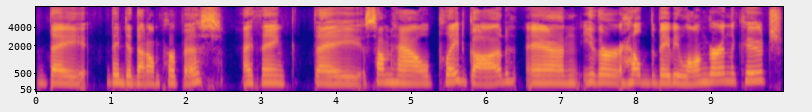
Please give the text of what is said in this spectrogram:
they they did that on purpose. I think they somehow played God and either held the baby longer in the cooch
